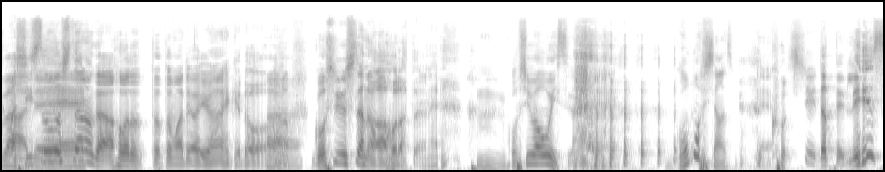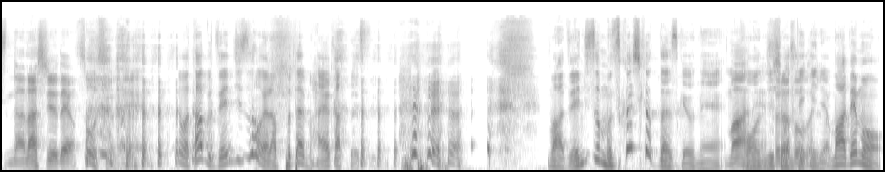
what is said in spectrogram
まあ、思想したのがアホだったとまでは言わないけど、はいあの、5周したのはアホだったよね。うん、5週は多いですよね。5もしたんですもんね。5周、だってレース7周だよ。そうですよね。でも多分前日の方がラップタイム早かったですよ。まあ前日は難しかったですけどね。まあねコンディション的には。まあでも、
